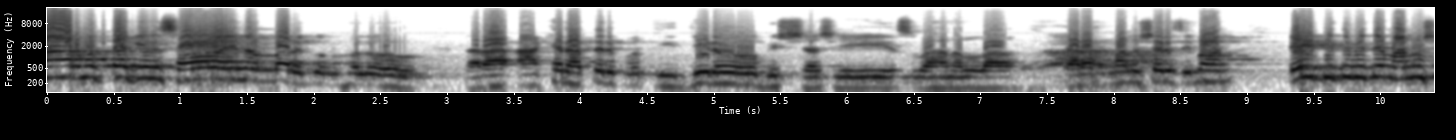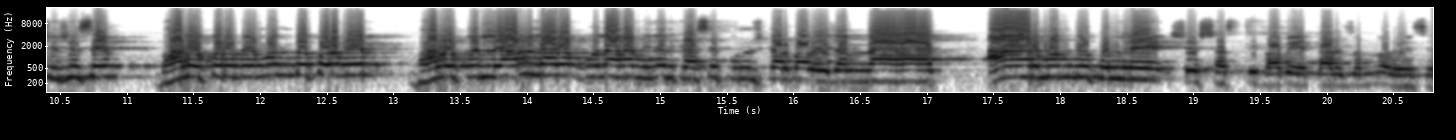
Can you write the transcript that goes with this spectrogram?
আর মুত্তাকির ছয় নাম্বার গুণ হলো, তারা আখেরাতের প্রতি দৃঢ় বিশ্বাসী, সুবহানাল্লাহ। কারণ মানুষের জীবন, এই পৃথিবীতে মানুষ এসেছে, ভালো করবে, মন্দ করবে, ভালো করলে আল্লাহ রাব্বুল আলামিনের কাছে পুরস্কার পাবে জান্নাত, আর মন্দ করলে সে শাস্তি পাবে, তার জন্য রয়েছে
